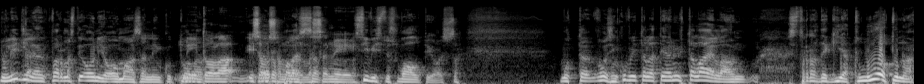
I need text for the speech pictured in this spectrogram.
No Lidlillä että... varmasti on jo omansa niin kuin tuolla, niin, tuolla isossa maailmassa, niin. sivistysvaltioissa. Mutta voisin kuvitella, että ihan yhtä lailla on strategiat luotuna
